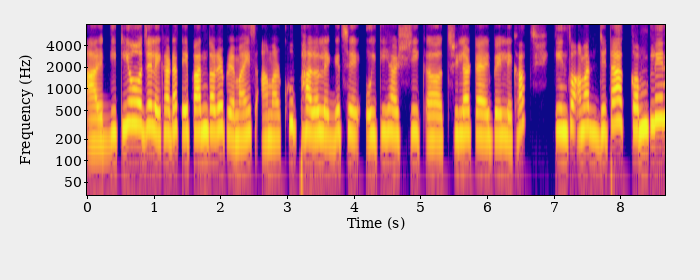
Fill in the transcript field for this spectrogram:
আর দ্বিতীয় যে লেখাটা 'তেপান্তরের প্রেমাইস' আমার খুব ভালো লেগেছে। ঐতিহাসিক থ্রিলার টাইপের লেখা। কিন্তু আমার যেটা কমপ্লেন,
